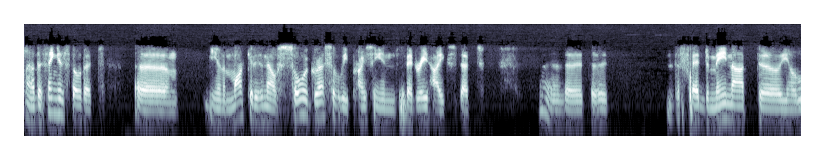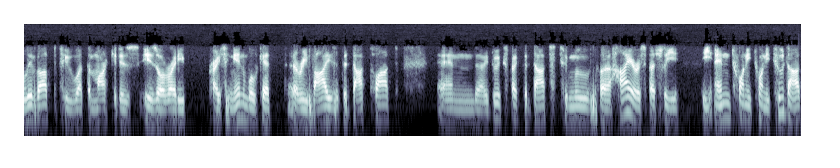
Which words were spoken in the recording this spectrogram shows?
Uh, the thing is, though, that um, you know the market is now so aggressively pricing in Fed rate hikes that uh, the the the Fed may not uh, you know live up to what the market is is already pricing in. We'll get a revised the dot plot, and I do expect the dots to move uh, higher, especially the end 2022 dot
